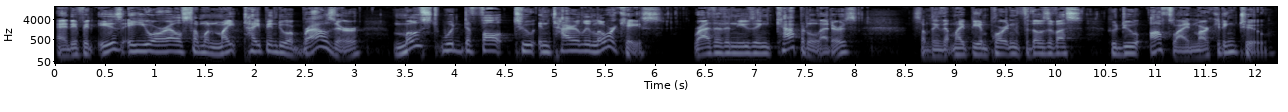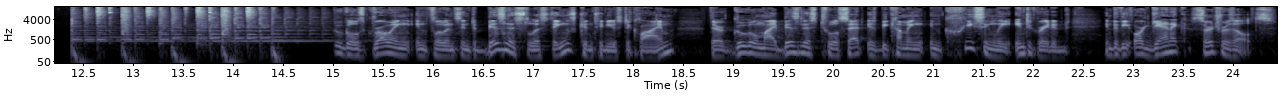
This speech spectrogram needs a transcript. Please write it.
And if it is a URL someone might type into a browser, most would default to entirely lowercase rather than using capital letters, something that might be important for those of us who do offline marketing too. Google's growing influence into business listings continues to climb. Their Google My Business toolset is becoming increasingly integrated into the organic search results.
